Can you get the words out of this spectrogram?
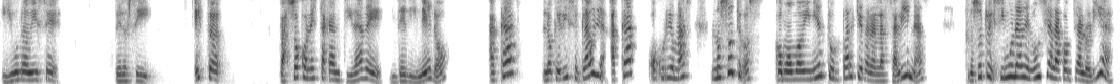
y uno dice, pero si esto pasó con esta cantidad de, de dinero, acá, lo que dice Claudia, acá ocurrió más. Nosotros como movimiento Un Parque para las Salinas, nosotros hicimos una denuncia a la Contraloría.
